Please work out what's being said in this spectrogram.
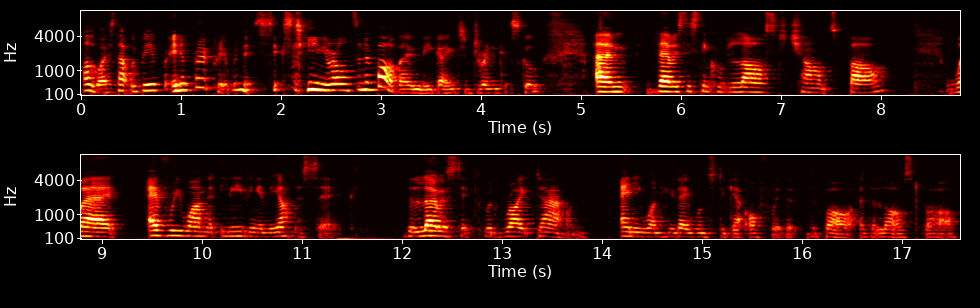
Otherwise, that would be inappropriate, wouldn't it? 16 year olds and above only going to drink at school. Um, there was this thing called Last Chance Bar, where everyone leaving in the upper sixth, the lower sixth would write down anyone who they wanted to get off with at the bar, at the last bar.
